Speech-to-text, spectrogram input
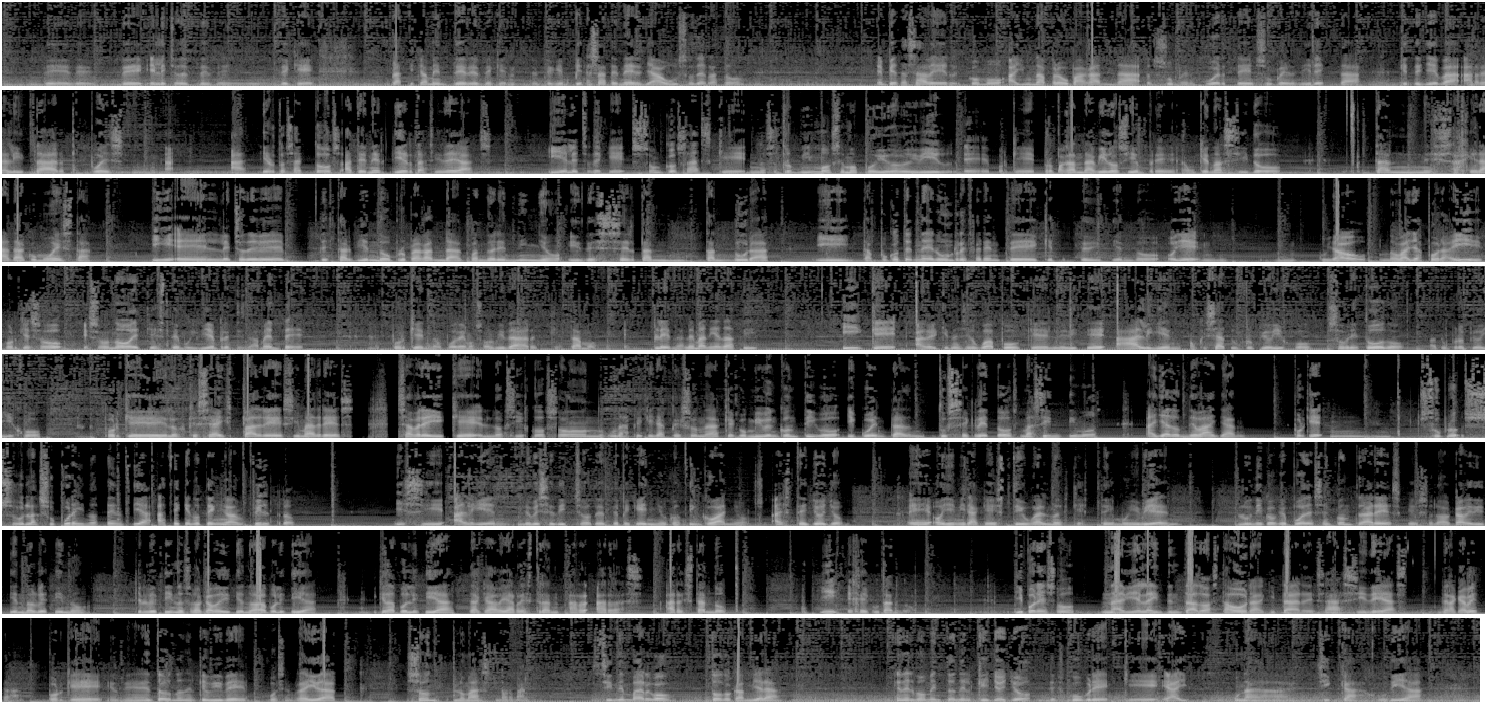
de, de, el hecho de, de que prácticamente desde que, desde que empiezas a tener ya uso de razón, empiezas a ver cómo hay una propaganda súper fuerte, súper directa, que te lleva a realizar pues a, ciertos actos, a tener ciertas ideas y el hecho de que son cosas que nosotros mismos hemos podido vivir, eh, porque propaganda ha habido siempre, aunque no ha sido tan exagerada como esta. Y el hecho de de estar viendo propaganda cuando eres niño y de ser tan, tan dura y tampoco tener un referente que te esté diciendo, oye, mm, mm, cuidado, no vayas por ahí, porque eso, eso no es que esté muy bien precisamente. Porque no podemos olvidar que estamos en plena Alemania nazi y que a ver quién es el guapo que le dice a alguien, aunque sea a tu propio hijo, sobre todo a tu propio hijo, porque los que seáis padres y madres sabréis que los hijos son unas pequeñas personas que conviven contigo y cuentan tus secretos más íntimos allá donde vayan. Porque mm, su, la, su pura inocencia hace que no tengan filtro. Y si alguien le hubiese dicho desde pequeño, con 5 años, a este yoyo, eh, oye mira que esto igual no es que esté muy bien, lo único que puedes encontrar es que se lo acabe diciendo al vecino, que el vecino se lo acabe diciendo a la policía y que la policía te acabe arrestando y ejecutando. Y por eso nadie le ha intentado hasta ahora quitar esas ideas de la cabeza. porque en el entorno en el que vive, pues en realidad son lo más normal. Sin embargo, todo cambiará en el momento en el que Yoyo descubre que hay una chica judía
